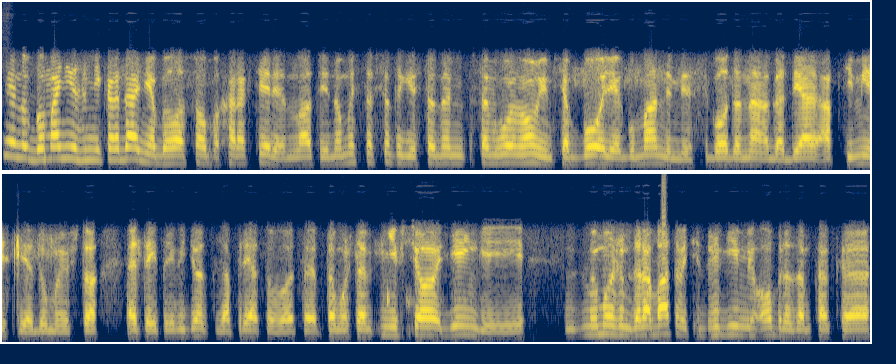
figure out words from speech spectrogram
Не, ну гуманизм никогда не был особо характерен Латвии, но мы все-таки становимся более гуманными с года на год. Я оптимист, я думаю, что это и приведет к запрету, вот, э, потому что не все деньги, и мы можем зарабатывать и другими образом, как э,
